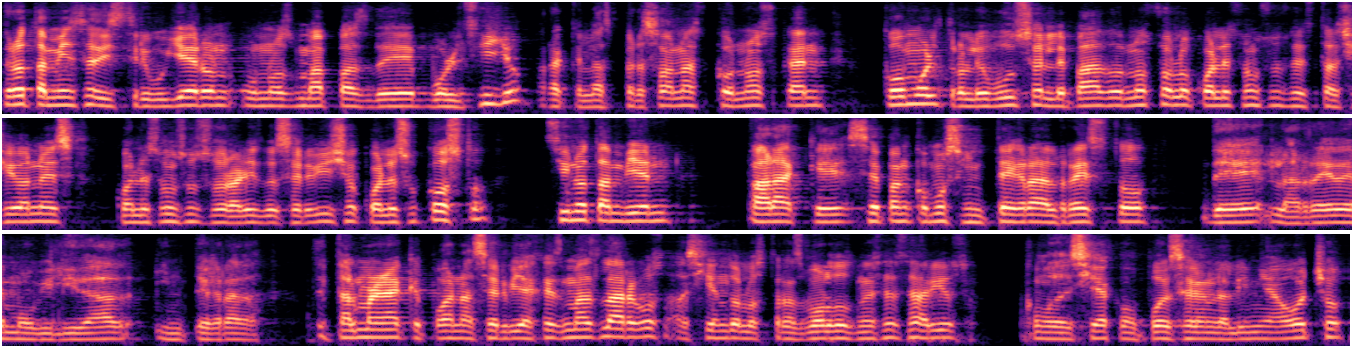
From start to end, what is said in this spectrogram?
pero también se distribuyeron unos mapas de bolsillo para que las personas conozcan cómo el trolebús elevado, no solo cuáles son sus estaciones, cuáles son sus horarios de servicio, cuál es su costo, sino también para que sepan cómo se integra el resto de la red de movilidad integrada. De tal manera que puedan hacer viajes más largos haciendo los transbordos necesarios, como decía, como puede ser en la línea 8,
